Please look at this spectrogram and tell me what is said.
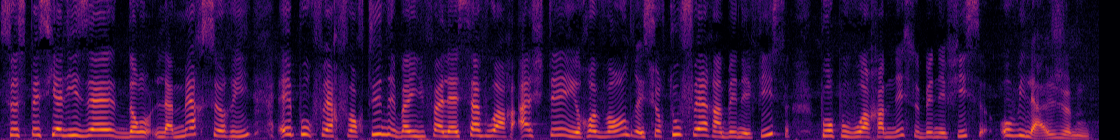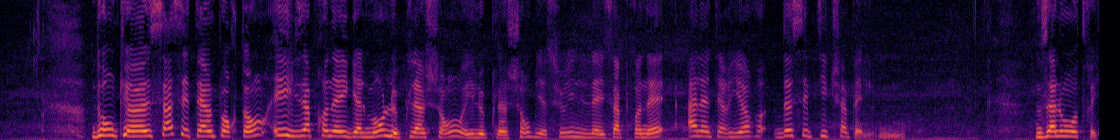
se spécialisaient dans la mercerie et pour faire fortune, eh ben, il fallait savoir acheter et revendre et surtout faire un bénéfice pour pouvoir ramener ce bénéfice au village. Donc euh, ça, c'était important. Et ils apprenaient également le plein chant. Et le plein chant, bien sûr, ils les apprenaient à l'intérieur de ces petites chapelles. Nous allons entrer.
